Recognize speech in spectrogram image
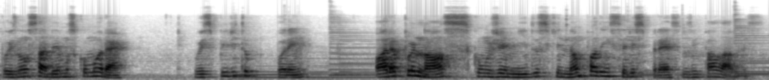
pois não sabemos como orar. O Espírito, porém, ora por nós com gemidos que não podem ser expressos em palavras.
